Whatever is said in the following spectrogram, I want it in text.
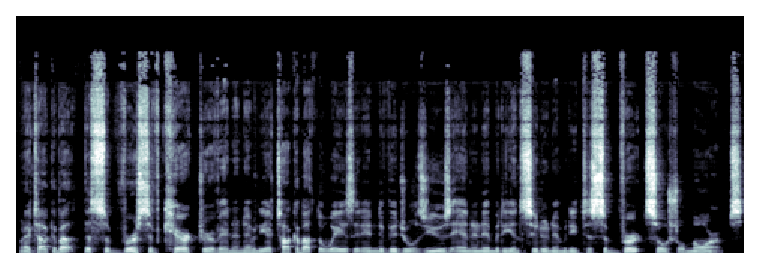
when i talk about the subversive character of anonymity i talk about the ways that individuals use anonymity and pseudonymity to subvert social norms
